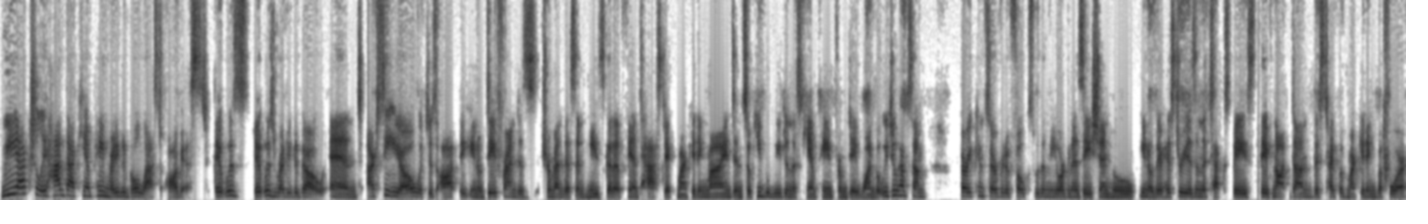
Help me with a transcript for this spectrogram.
we actually had that campaign ready to go last august. It was it was ready to go. And our ceo which is uh, you know dave friend is tremendous and he's got a fantastic marketing mind. And so he believed in this campaign from day one. But we do have some very conservative folks within the organization who you know their history is in the tech space. They've not done this type of marketing before.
